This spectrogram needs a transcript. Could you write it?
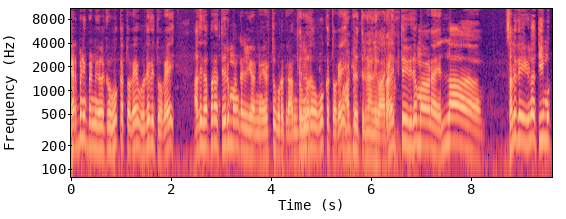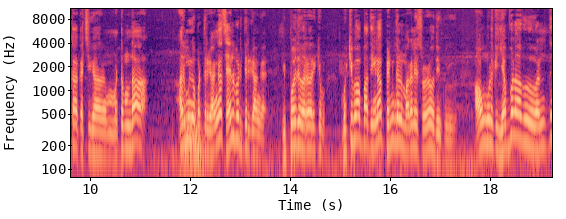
கர்ப்பிணி பெண்களுக்கு ஊக்கத்தொகை உதவித்தொகை அதுக்கப்புறம் திருமங்கல்யம் எடுத்து கொடுக்குற அந்த ஊக்கத்தொகை மாற்றுத்திறனாளி அனைத்து விதமான எல்லா சலுகைகளும் திமுக கட்சிக்கார மட்டும்தான் அறிமுகப்படுத்திருக்காங்க செயல்படுத்தியிருக்காங்க. இப்போது வர வரைக்கும் முக்கியமாக பார்த்தீங்கன்னா பெண்கள் மகளிர் சுய உதவிக்குழு. அவங்களுக்கு எவ்வளவு வந்து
